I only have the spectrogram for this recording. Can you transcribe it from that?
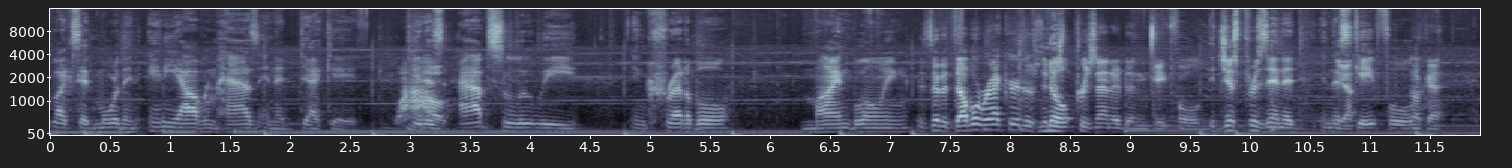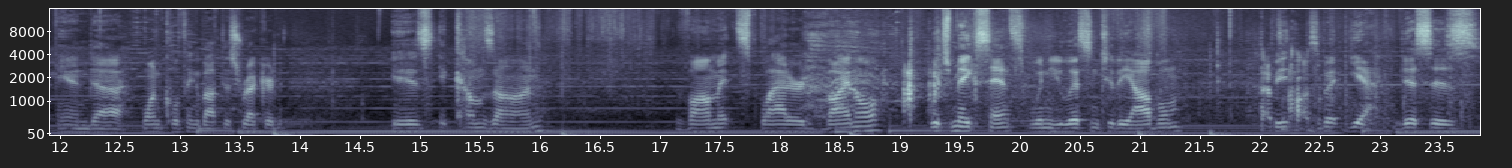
like i said more than any album has in a decade Wow. it is absolutely incredible mind-blowing Is it a double record or is it No. just presented in gatefold? it just presented in this Yeah. gatefold Okay. and uh, one cool thing about this record is it comes on vomit splattered vinyl which makes sense when you listen to the album That's but, awesome. but yeah, this is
